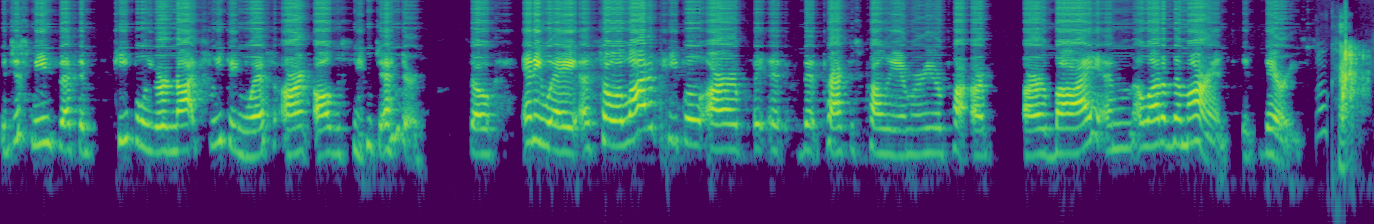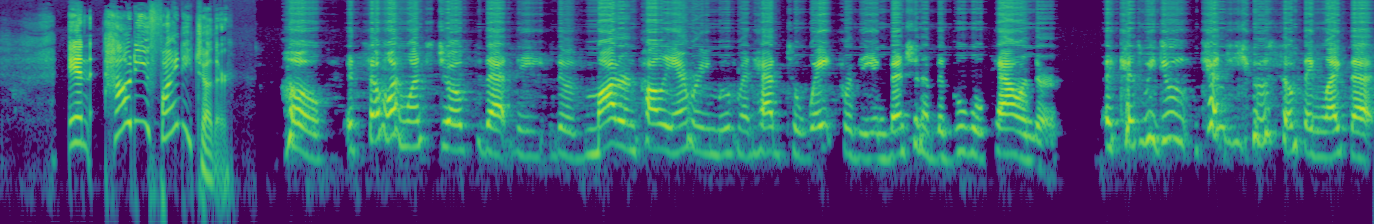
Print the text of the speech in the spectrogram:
It just means that the people you're not sleeping with aren't all the same gender. So anyway, uh, so a lot of people are uh, uh, that practice polyamory are, are are bi, and a lot of them aren't. It varies. Okay. And how do you find each other? Oh, it's someone once joked that the, the modern polyamory movement had to wait for the invention of the Google Calendar because we do tend to use something like that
